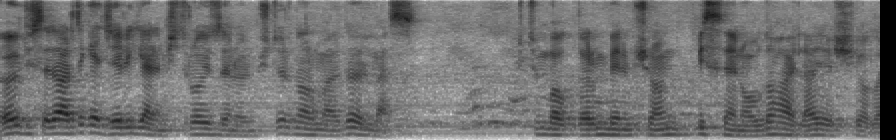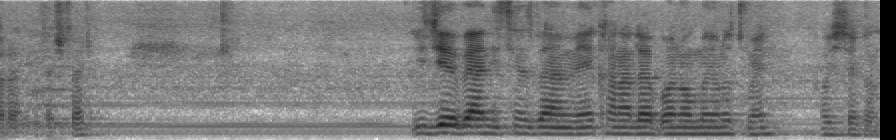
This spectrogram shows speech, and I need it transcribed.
Öldüyse de artık eceli gelmiştir. O yüzden ölmüştür. Normalde ölmez. Bütün balıklarım benim şu an bir sene oldu. Hala yaşıyorlar arkadaşlar. Videoyu beğendiyseniz beğenmeyi, kanala abone olmayı unutmayın. Hoşçakalın.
